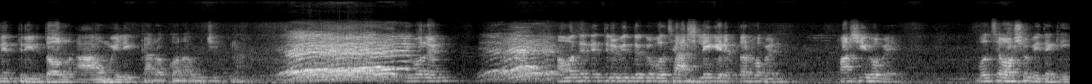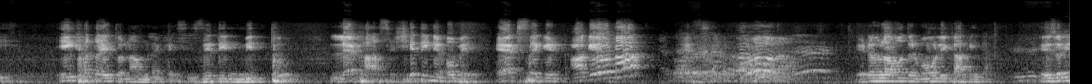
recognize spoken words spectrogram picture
নেত্রীর দল আওয়ামী লীগ কারও করা উচিত না। বলেন? আমাদের নেতৃবৃন্দকে বলছে, আসলে গ্রেপ্তার হবেন, ফাঁসি হবে। বলছে, অসুবিধা কি? এই খাতায় তো নাম লেখাইছি, যেদিন মৃত্যু লেখা আছে, সেদিনে হবে, এক সেকেন্ড আগেও না এটা হলো আমাদের মৌলিক আকিদা। এই জন্য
